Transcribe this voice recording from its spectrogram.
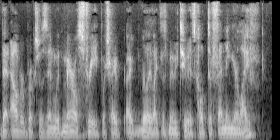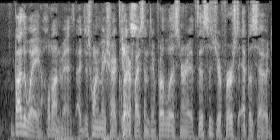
that Albert Brooks was in with Meryl Streep, which I, I really like this movie too. It's called Defending Your Life. By the way, hold on a minute. I just want to make sure I clarify something for the listener. If this is your first episode,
